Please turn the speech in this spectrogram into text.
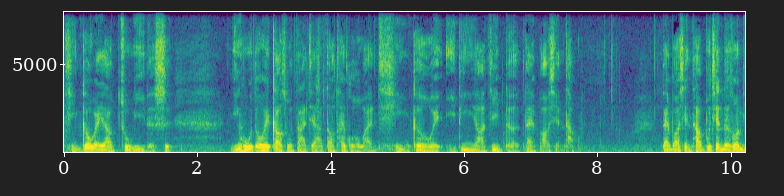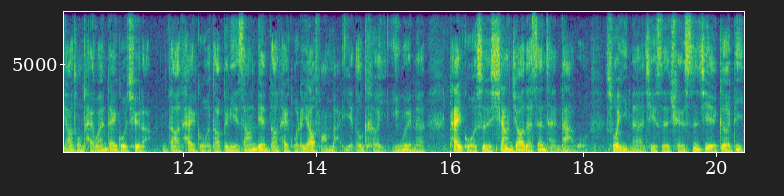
请各位要注意的是，银狐都会告诉大家，到泰国玩，请各位一定要记得带保险套。带保险套不见得说你要从台湾带过去了，你到泰国到便利商店到泰国的药房买也都可以，因为呢，泰国是橡胶的生产大国，所以呢，其实全世界各地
